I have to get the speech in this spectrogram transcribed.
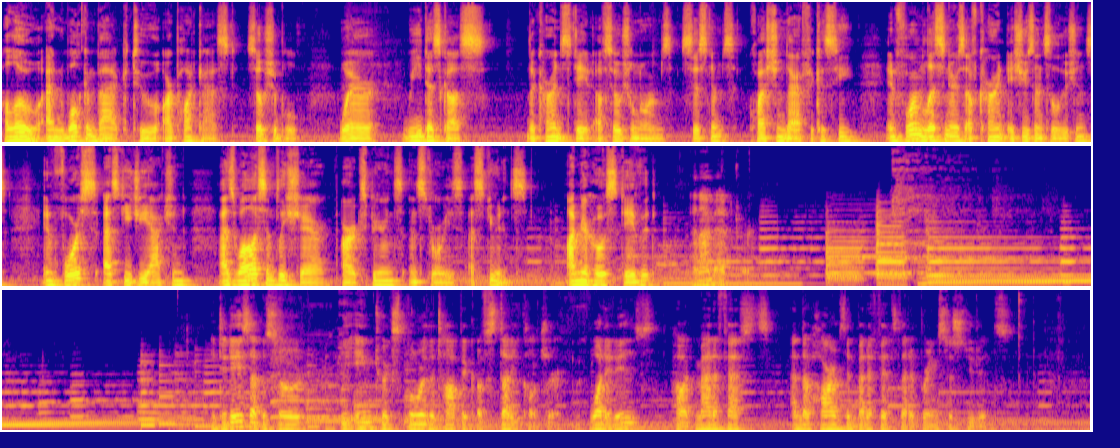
Hello, and welcome back to our podcast, Sociable, where we discuss the current state of social norms, systems, question their efficacy, inform listeners of current issues and solutions, enforce SDG action, as well as simply share our experience and stories as students. I'm your host, David. And I'm Edgar. In today's episode, we aim to explore the topic of study culture what it is, how it manifests, and the harms and benefits that it brings to students.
